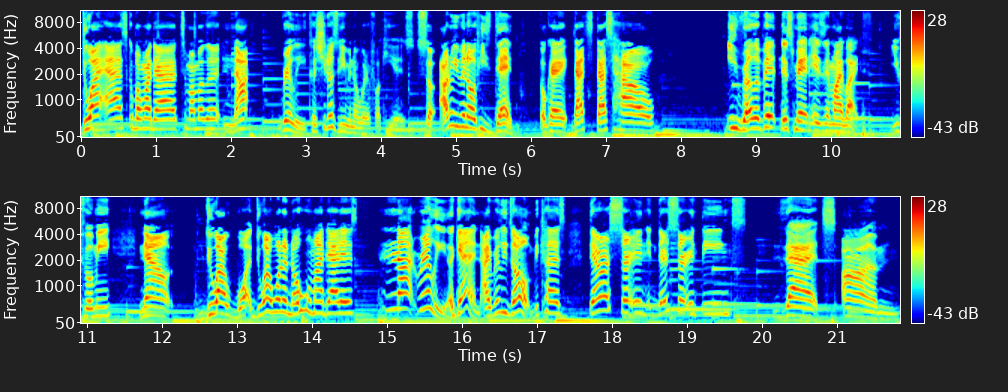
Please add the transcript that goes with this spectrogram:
do i ask about my dad to my mother not really because she doesn't even know where the fuck he is. So i don't even know if he's dead okay? That's that's how irrelevant this man is in my life. You feel me? Now do i want do i want to know who my dad is? Not really. Again i really don't because there are certain there's certain things that um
